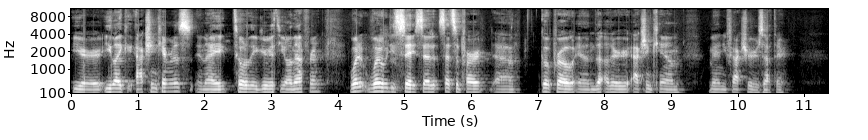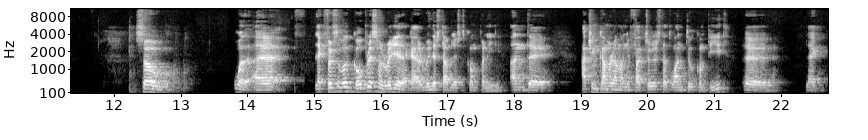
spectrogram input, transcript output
you're you like action cameras, and I totally agree with you on that front. What what would you say set, sets apart uh, GoPro and the other action cam manufacturers out there? So, well, uh, like first of all, GoPro is already like a really established company, and the action camera manufacturers that want to compete, uh, like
